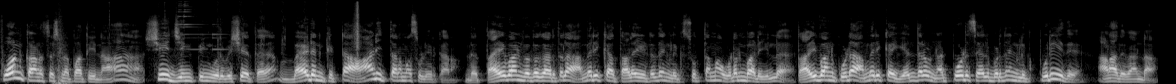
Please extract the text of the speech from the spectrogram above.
ஃபோன் கான்வர்சேஷனில் பார்த்தீங்கன்னா ஷி ஜின்பிங் ஒரு விஷயத்த பைடன் கிட்ட ஆணித்தரமாக சொல்லியிருக்காராம். இந்த தைவான் விவகாரத்தில் அமெரிக்கா தலையிட்டது எங்களுக்கு சுத்தமாக உடன்பாடு இல்லை. தைவான் கூட அமெரிக்கா எந்த அளவு நட்போடு செயல்படுறது எங்களுக்கு புரியுது. ஆனால் அது வேண்டாம்.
